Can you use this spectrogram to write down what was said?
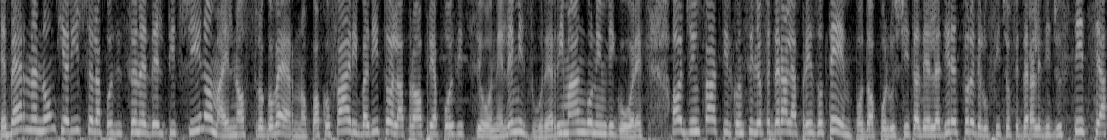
E Berna non chiarisce la posizione del Ticino, ma il nostro governo poco fa ha ribadito la propria posizione. Le misure rimangono in vigore. Oggi infatti il Consiglio federale ha preso tempo dopo l'uscita del direttore dell'Ufficio federale di giustizia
